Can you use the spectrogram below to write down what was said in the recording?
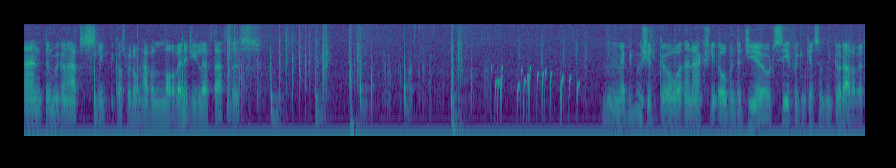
and then we're gonna have to sleep because we don't have a lot of energy left after this. Hmm, maybe we should go and actually open the geode, see if we can get something good out of it.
